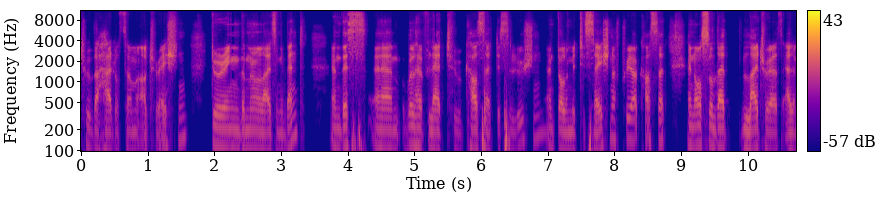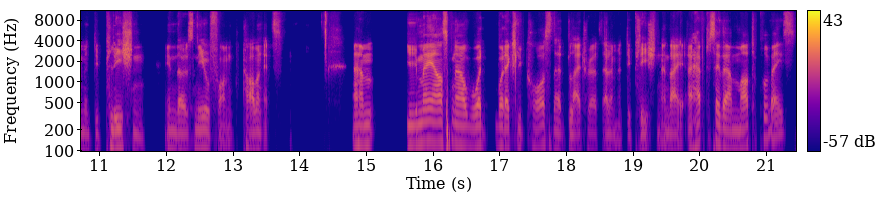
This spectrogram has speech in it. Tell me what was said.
to the hydrothermal alteration during the mineralizing event. And this um, will have led to calcite dissolution and dolomitization of pre-ore calcite, and also that light rare earth element depletion in those neoformed carbonates. Um, you may ask now what, what actually caused that light earth element depletion. And I, I have to say there are multiple ways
